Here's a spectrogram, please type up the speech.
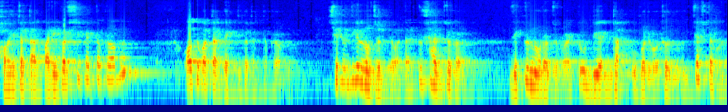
হয় এটা তার পারিপার্শ্বিক একটা প্রবলেম অথবা তার ব্যক্তিগত একটা প্রবলেম সেটার দিকে নজর দেওয়া, তার একটু সাহায্য করা, যে একটু নড়াচড়া একটু দু এক ধাপ উপরে ওঠো চেষ্টা করো,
